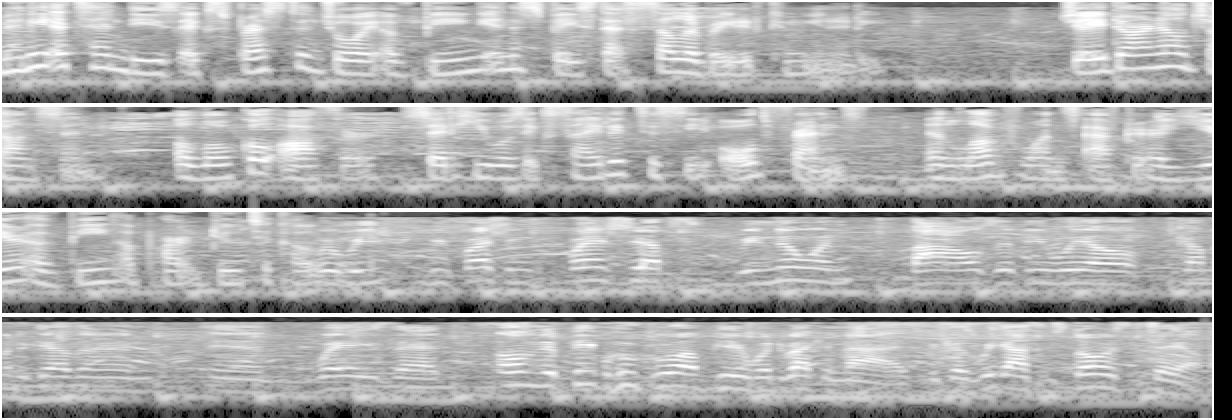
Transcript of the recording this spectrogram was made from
Many attendees expressed the joy of being in a space that celebrated community. J. Darnell Johnson, a local author, said he was excited to see old friends and loved ones after a year of being apart due to COVID. We're re- refreshing friendships, renewing vows, if you will, coming together in, in ways that only the people who grew up here would recognize because we got some stories to tell.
